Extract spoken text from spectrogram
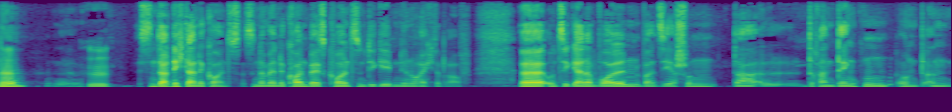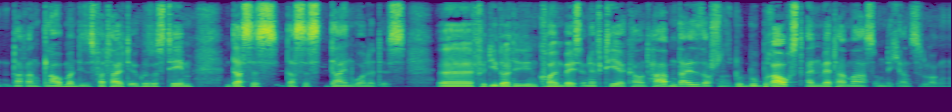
ne? Mhm. Es sind halt nicht deine Coins. Es sind am Ende Coinbase-Coins und die geben dir nur Rechte drauf. Äh, und sie gerne wollen, weil sie ja schon da äh, dran denken und an, daran glauben, an dieses verteilte Ökosystem, dass es, dass es dein Wallet ist. Äh, für die Leute, die einen Coinbase NFT-Account haben, da ist es auch schon so. Du, du brauchst ein Metamask, um dich anzuloggen.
